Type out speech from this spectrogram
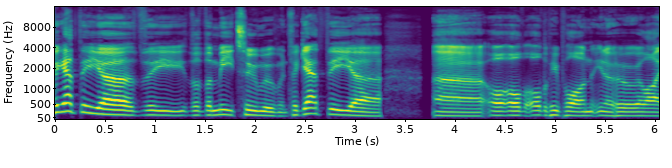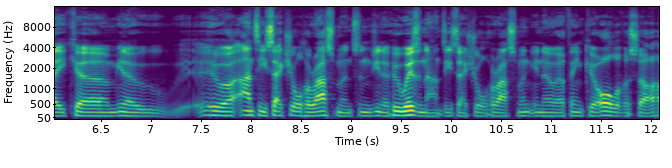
forget the uh, the, the the Me Too movement, forget the uh, uh, all, all, the people on you know who are like um, you know who are anti-sexual harassment and you know who isn't anti-sexual harassment you know I think all of us are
